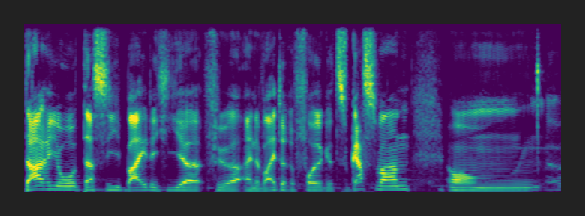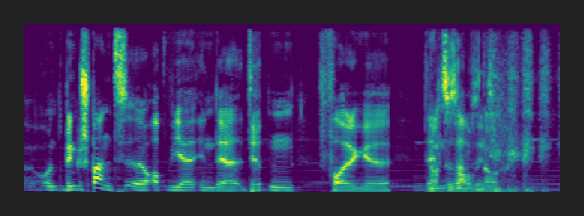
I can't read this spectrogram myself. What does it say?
Dario, dass sie beide hier für eine weitere Folge zu Gast waren. Um, ähm, und bin gespannt, äh, ob wir in der dritten Folge noch zusammen sind. Noch,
